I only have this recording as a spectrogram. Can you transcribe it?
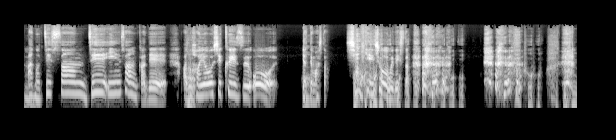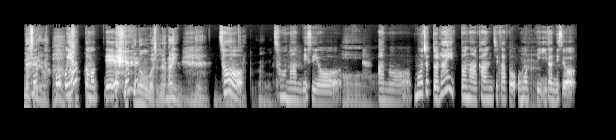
うんあの、絶賛全員参加で、あの、早押しクイズをやってました。真剣勝負でした。なんだそれは。お、おや？と思って、酒飲む場所じゃないね。そううんそうなんですよ。ああの、もうちょっとライトな感じかと思っていたんですよ。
